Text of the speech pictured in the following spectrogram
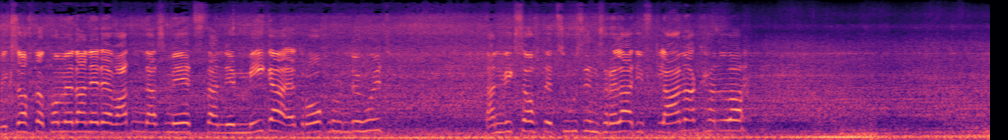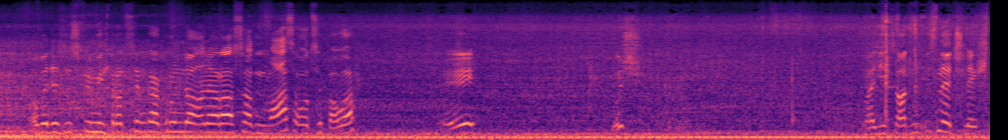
Wie gesagt, da kann man dann nicht erwarten, dass man jetzt dann den mega Ertrag runterholt. Dann wie gesagt, dazu sind es relativ kleiner Kandler. Aber das ist für mich trotzdem kein Grund, an einer Rassaten Was anzubauen. Hey, Wusch. Weil die Sorten ist nicht schlecht.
